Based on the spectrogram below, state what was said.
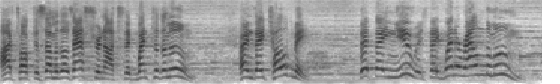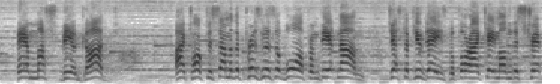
I've talked to some of those astronauts that went to the moon, and they told me that they knew as they went around the moon, there must be a God. I talked to some of the prisoners of war from Vietnam just a few days before I came on this trip.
